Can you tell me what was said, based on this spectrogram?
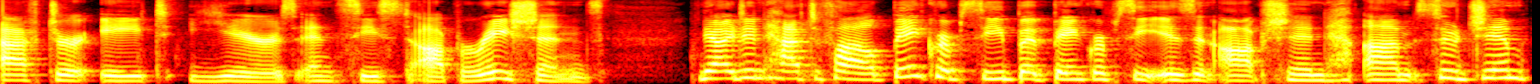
after eight years and ceased operations. Now, I didn't have to file bankruptcy, but bankruptcy is an option. Um, so, Jim,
